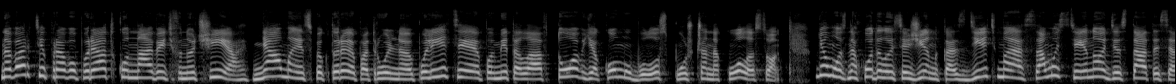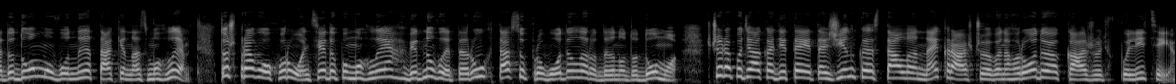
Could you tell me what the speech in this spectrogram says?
На варті правопорядку навіть вночі днями інспектори патрульної поліції помітили авто, в якому було спущене колесо. В ньому знаходилися жінка з дітьми. Самостійно дістатися додому вони так і не змогли. Тож правоохоронці допомогли відновити рух та супроводили родину додому. Щира подяка дітей та жінки стали найкращою винагородою, кажуть в поліції.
